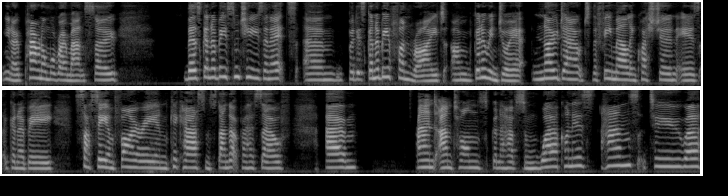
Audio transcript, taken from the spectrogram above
you know, paranormal romance. So there's going to be some cheese in it, um, but it's going to be a fun ride. I'm going to enjoy it. No doubt the female in question is going to be sassy and fiery and kick-ass and stand up for herself. Um, and Anton's going to have some work on his hands to uh,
